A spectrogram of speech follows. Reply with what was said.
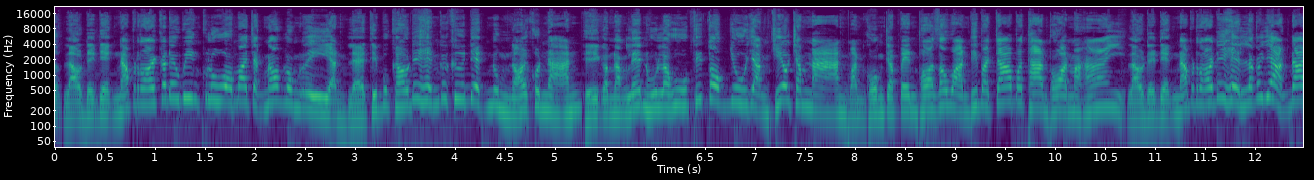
กเหล่าเด็กๆนับร้อยก็ได้วิ่งกลัวออกมาจากนอกโรงเรียน และที่พวกเขาได้เห็นก็คือเด็กหนุ่มน้อยคนนั้น ที่กำลังเล่นฮูลาฮูปที่ตกอยู่อย่างเชี่ยวชำนาญ มันคงจะเป็นพรสวรรค์ที่พระเจ้าประทานพรมาให้เหล่าเด็กๆนับร้อยได้เห็นแล้วก็อยากได้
